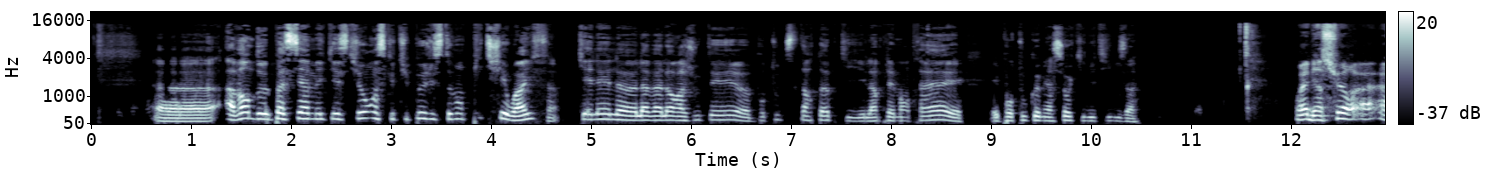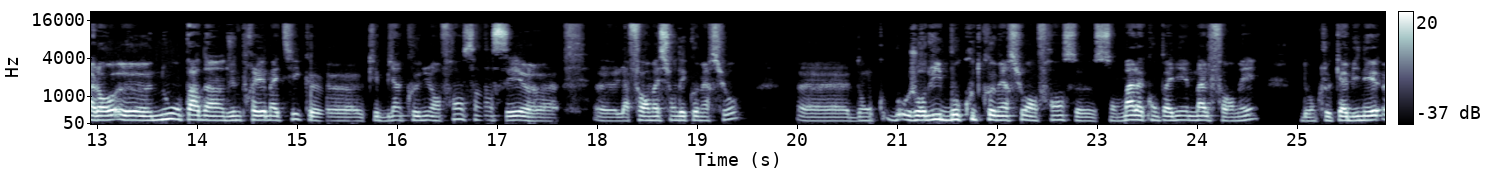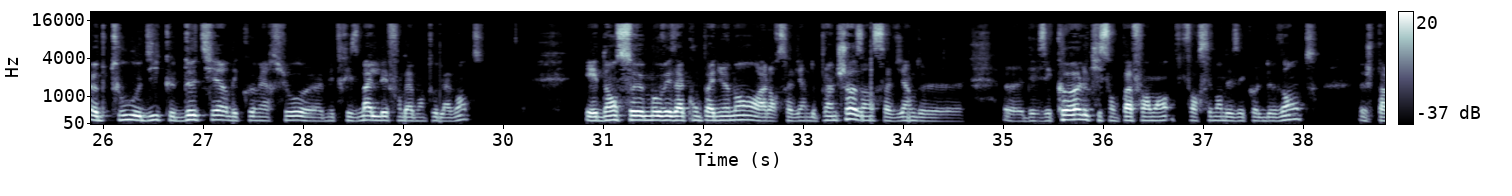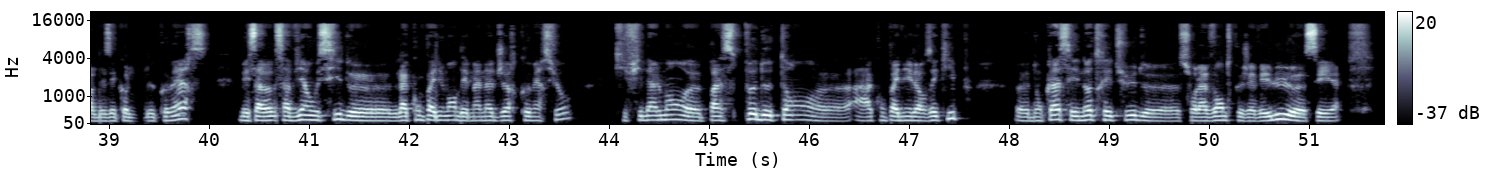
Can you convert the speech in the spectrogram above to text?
avant de passer à mes questions, est-ce que tu peux justement pitcher Wife? Quelle est la valeur ajoutée pour toute startup qui l'implémenterait et, et pour tout commerciaux qui l'utiliserait Ouais, bien sûr. Alors euh, nous, on part d'une problématique euh, qui est bien connue en France, hein, c'est euh, la formation des commerciaux. donc aujourd'hui, beaucoup de commerciaux en France sont mal accompagnés, mal formés. Donc le cabinet Up2 dit que deux tiers des commerciaux maîtrisent mal les fondamentaux de la vente. Et dans ce mauvais accompagnement, alors ça vient de plein de choses, hein, ça vient de des écoles qui sont pas forcément des écoles de vente. Je parle des écoles de commerce mais ça, ça vient aussi de l'accompagnement des managers commerciaux qui finalement euh, passent peu de temps euh, à accompagner leurs équipes. Euh, donc là, c'est une autre étude sur la vente que j'avais lue. C'est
